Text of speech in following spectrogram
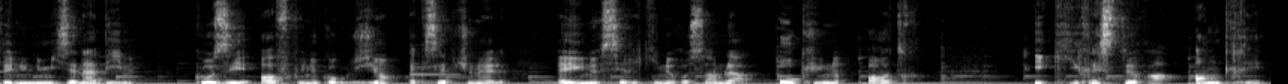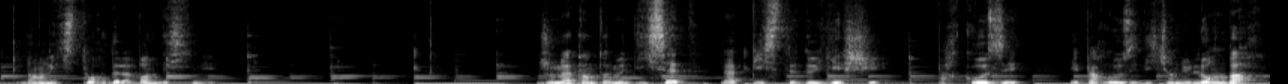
telle une mise en abîme, Cosé offre une conclusion exceptionnelle à une série qui ne ressemble à aucune autre et qui restera ancrée dans l'histoire de la bande dessinée. Jonathan tome 17, La piste de Yeshe, par Cosé et par aux éditions du Lombard.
